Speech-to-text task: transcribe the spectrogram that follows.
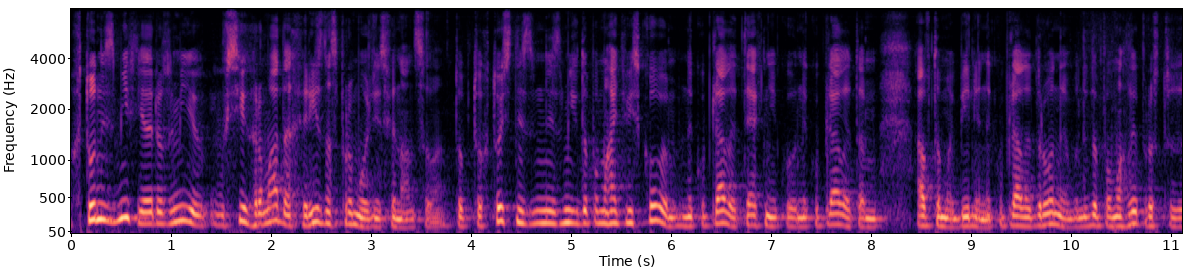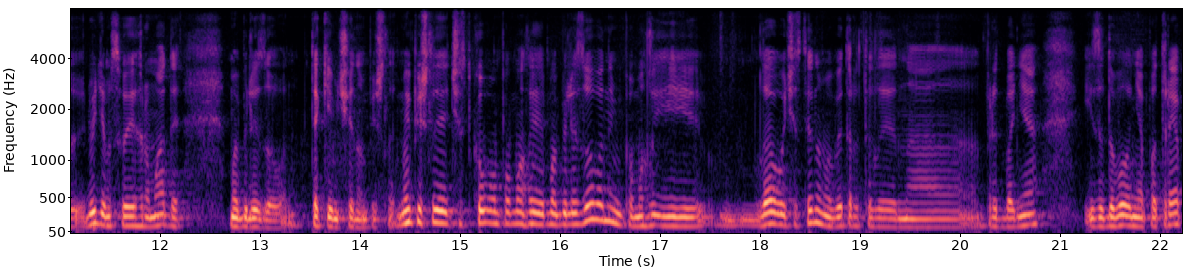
Хто не зміг, я розумію, у всіх громадах різна спроможність фінансова. Тобто хтось не зміг допомагати військовим, не купляли техніку, не купляли там автомобілі, не купляли дрони. Вони допомогли просто людям своєї громади мобілізованим. Таким чином пішли. Ми пішли частково допомогли мобілізованим, помогли і левову частину ми витратили на придбання і задоволення потреб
